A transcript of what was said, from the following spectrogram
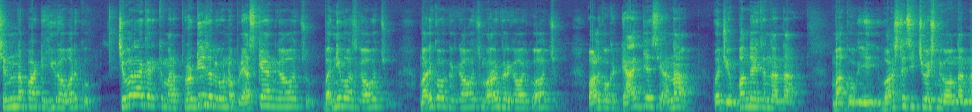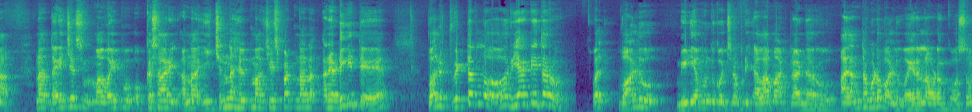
చిన్నపాటి హీరో వరకు. చివరాఖరికి మన ప్రొడ్యూసర్గా ఉన్నప్పుడు ఎస్కేఎన్ కావచ్చు బన్నీవాస్ కావచ్చు మరొకరు కావచ్చు మరొకరు కావచ్చు కావచ్చు. వాళ్ళకి ఒక ట్యాగ్ చేసి అన్న కొంచెం ఇబ్బంది అవుతుంది అన్న మాకు ఒక వరస్ట్ సిచ్యువేషన్గా ఉందన్న నా దయచేసి మా వైపు ఒక్కసారి అన్న ఈ చిన్న హెల్ప్ మాకు చేసి పెట్టండి అని అడిగితే వాళ్ళు ట్విట్టర్లో రియాక్ట్ అవుతారు. వాళ్ళు వాళ్ళు మీడియా ముందుకు వచ్చినప్పుడు ఎలా మాట్లాడినారు? అదంతా కూడా వాళ్ళు వైరల్ అవ్వడం కోసం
